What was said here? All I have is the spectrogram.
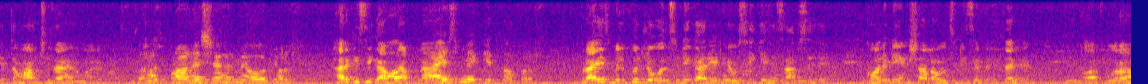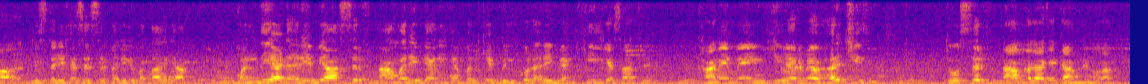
ये तमाम चीज़ें हैं हमारे पास। पुराने शहर में और हर किसी का अपना अपना प्राइस में कितना फ़र्क प्राइस बिल्कुल जो ओल्ड सिटी का रेट है उसी के हिसाब से है। क्वालिटी इंशाल्लाह ओल्ड सिटी से बेहतर है। और पूरा जिस तरीके से इससे पहले भी बताया गया मंदी एट अरेबिया सिर्फ़ नाम अरेबिया नहीं है बल्कि बिल्कुल अरेबियन फील के साथ है। खाने में इंटीरियर में और हर चीज़ में। तो सिर्फ़ नाम लगा के काम नहीं होगा रहा।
